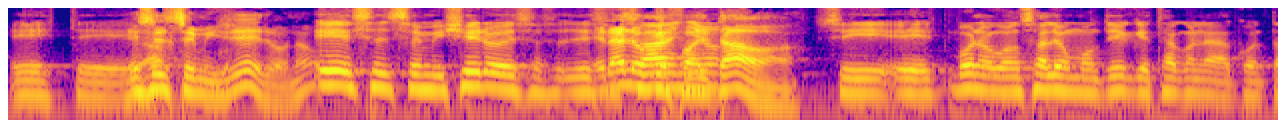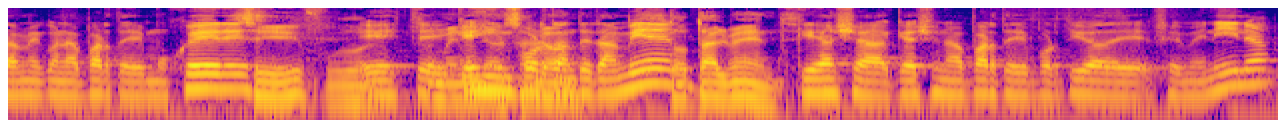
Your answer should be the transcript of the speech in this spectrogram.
Este, Es el ah, semillero, ¿no? Es el semillero de esos, de Era lo que faltaba. Sí, eh, bueno, Gonzalo Montiel que está con la, con- también con la parte de mujeres. Sí, fútbol este, que es importante salón. también. Totalmente. Que haya, que haya una parte deportiva de, femenina.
